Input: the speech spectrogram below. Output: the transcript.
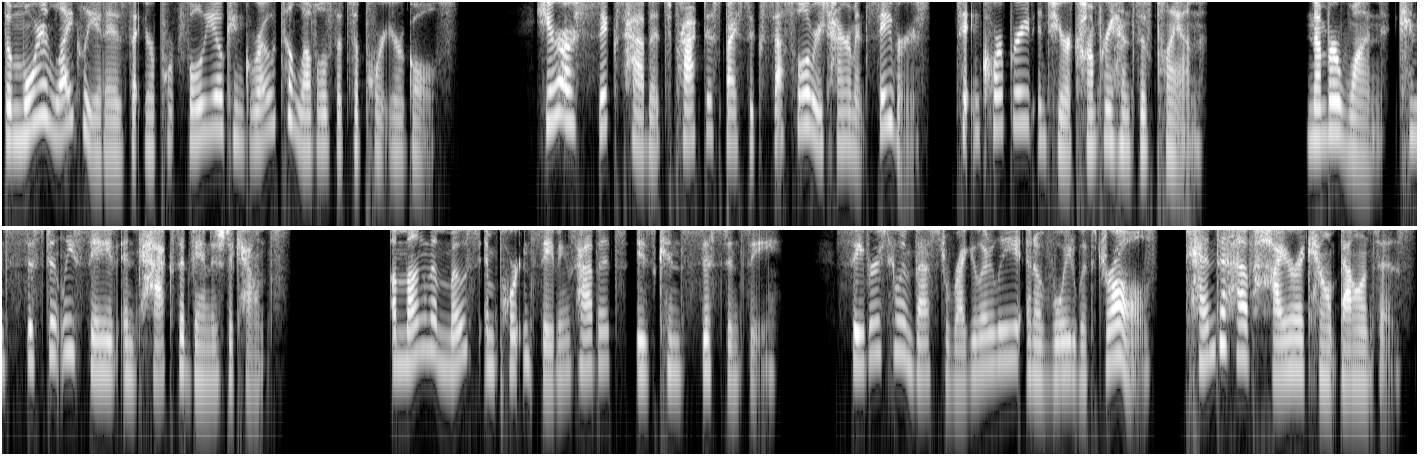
the more likely it is that your portfolio can grow to levels that support your goals. Here are six habits practiced by successful retirement savers to incorporate into your comprehensive plan. Number one, consistently save in tax advantaged accounts. Among the most important savings habits is consistency. Savers who invest regularly and avoid withdrawals tend to have higher account balances.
